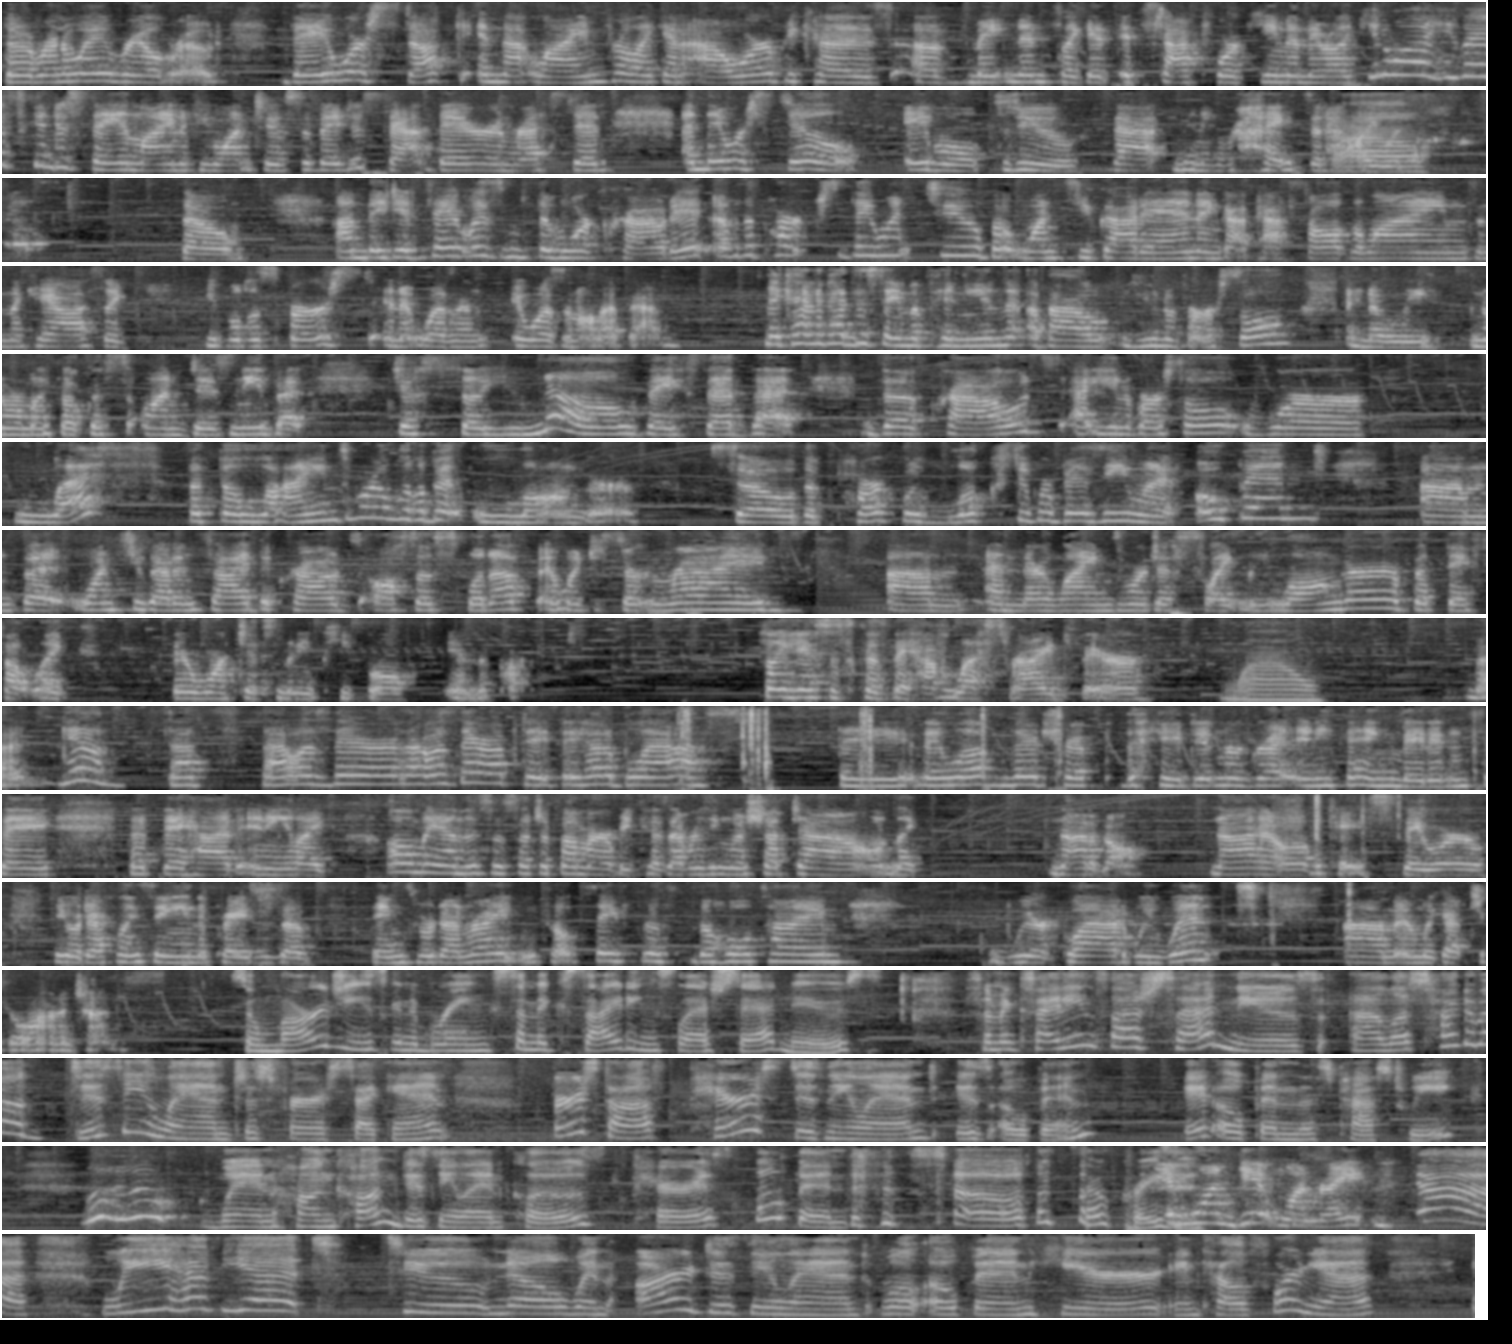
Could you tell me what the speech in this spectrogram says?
the Runaway Railroad. They were stuck in that line for like an hour because of maintenance. Like it, it stopped working, and they were like, you know what, you guys can just stay in line if you want to. So they just sat there and rested, and they were still able to do that many rides at Hollywood. So um, they did say it was the more crowded of the parks that they went to, but once you got in and got past all the lines and the chaos, like people dispersed, and it wasn't it wasn't all that bad. They kind of had the same opinion about Universal. I know we normally focus on Disney, but just so you know, they said that the crowds at Universal were less, but the lines were a little bit longer. So the park would look super busy when it opened, um, but once you got inside, the crowds also split up and went to certain rides, um, and their lines were just slightly longer, but they felt like there weren't as many people in the park. So I guess it's because they have less rides there. Wow. But yeah, that's that was their that was their update. They had a blast. They they loved their trip. They didn't regret anything. They didn't say that they had any like, oh man, this was such a bummer because everything was shut down. Like, not at all. Not at all the case. They were they were definitely singing the praises of things were done right. We felt safe the, the whole time. We're glad we went, um, and we got to go on a ton. So Margie's going to bring some exciting slash sad news. Some exciting slash sad news. Uh, let's talk about Disneyland just for a second. First off, Paris Disneyland is open. It opened this past week. Woohoo! When Hong Kong Disneyland closed, Paris opened. so, So crazy. Get one, get one, right? yeah, we have yet to know when our Disneyland will open here in California.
